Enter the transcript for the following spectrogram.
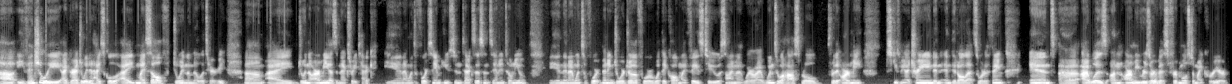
uh, eventually, I graduated high school. I myself joined the military. Um, I joined the Army as an x ray tech, and I went to Fort Sam Houston, Texas, and San Antonio. And then I went to Fort Benning, Georgia for what they call my phase two assignment, where I went to a hospital for the Army excuse me, I trained and, and did all that sort of thing. And uh, I was an Army reservist for most of my career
